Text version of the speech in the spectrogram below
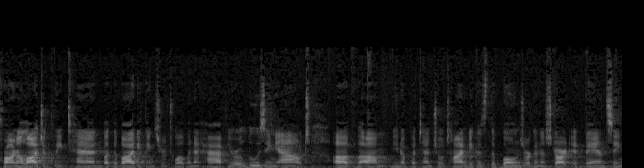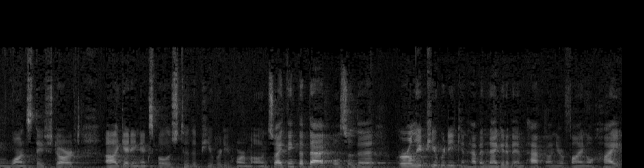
chronologically 10, but the body thinks you're 12 and a half, you're losing out of um, you know, potential time because the bones are going to start advancing once they start uh, getting exposed to the puberty hormone. So I think that that also the early puberty can have a negative impact on your final height.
